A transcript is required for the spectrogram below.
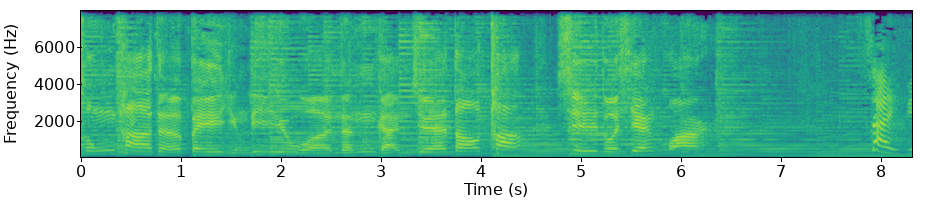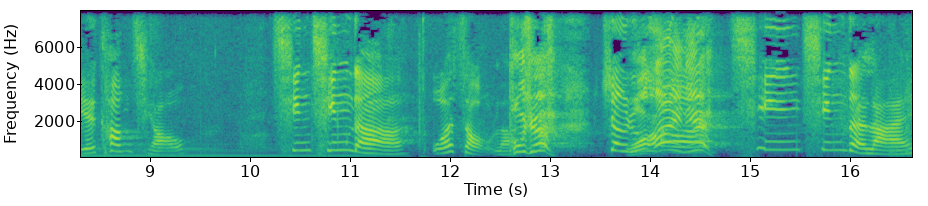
从她的背影里，我能感觉到她是朵鲜花。再别康桥，轻轻的我走了，同学，正如我爱你。轻轻的来。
